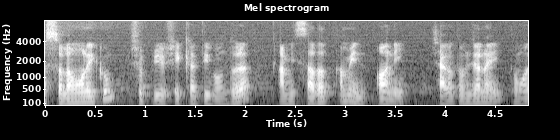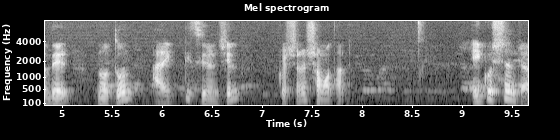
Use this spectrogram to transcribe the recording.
আসসালামু আলাইকুম, সুপ্রিয় শিক্ষার্থী বন্ধুরা। আমি সাদাত আমিন অনি। স্বাগতম জানাই তোমাদের নতুন আরেকটি সৃজনশীল কোশ্চেনের সমাধানে। এই কোশ্চেনটা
